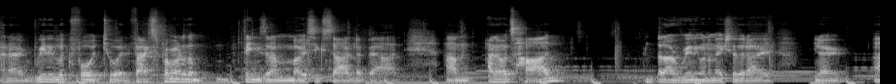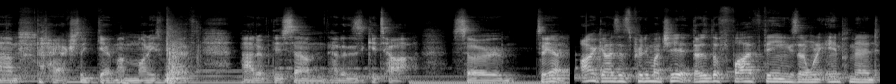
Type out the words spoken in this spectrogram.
and I really look forward to it. In fact, it's probably one of the things that I'm most excited about. Um, I know it's hard, but I really want to make sure that I, you know, um, that I actually get my money's worth out of this um, out of this guitar. So So yeah, all right guys, that's pretty much it. Those are the five things that I want to implement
